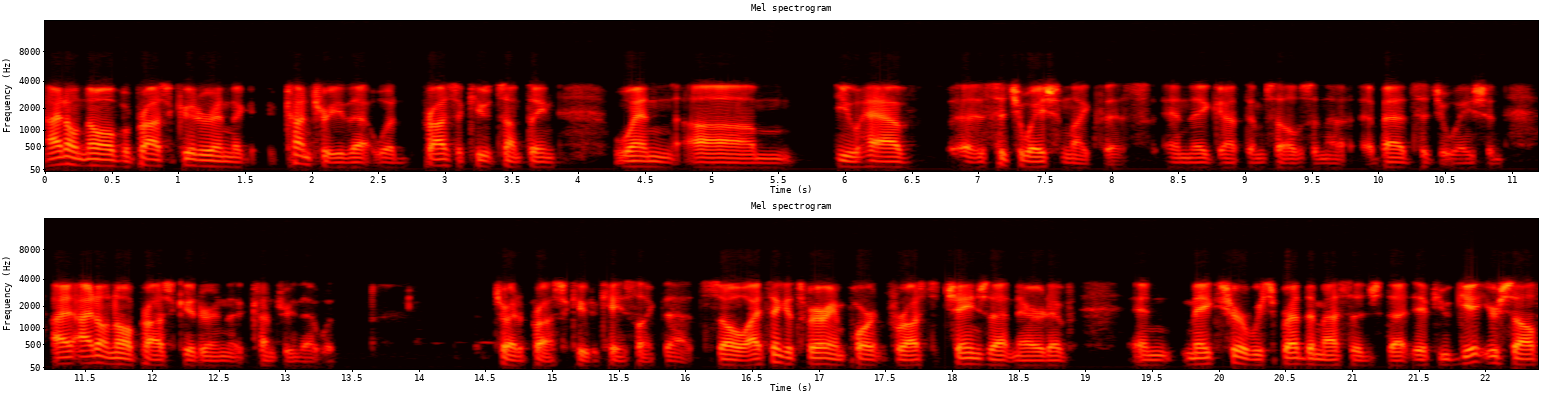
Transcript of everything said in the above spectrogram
I don't know of a prosecutor in the country that would prosecute something when um, you have a situation like this and they got themselves in a, a bad situation. I, I don't know a prosecutor in the country that would try to prosecute a case like that. So I think it's very important for us to change that narrative and make sure we spread the message that if you get yourself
